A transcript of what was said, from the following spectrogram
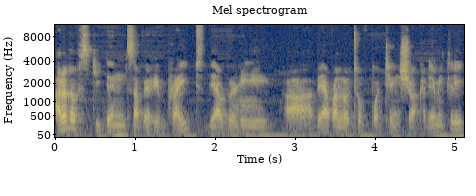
a lot of students are very bright. They are very, uh, they have a lot of potential academically,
